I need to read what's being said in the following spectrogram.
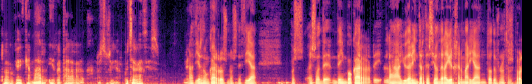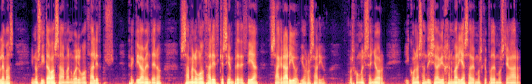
todo lo que hay que amar y reparar a nuestro Señor. Muchas gracias Gracias, don Carlos. Nos decía, pues eso de, de, invocar la ayuda y la intercesión de la Virgen María en todos nuestros problemas. Y nos citabas a Manuel González, pues efectivamente, ¿no? Samuel González que siempre decía sagrario y rosario. Pues con el Señor y con la Santísima Virgen María sabemos que podemos llegar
